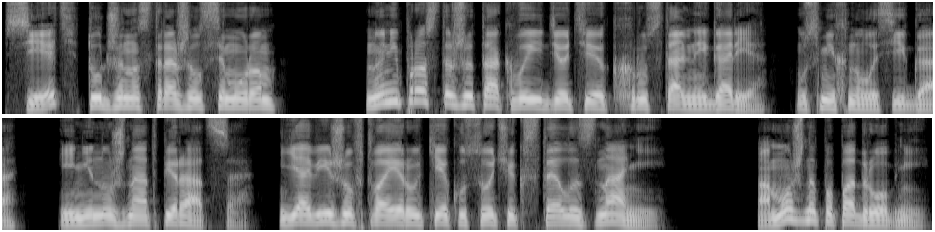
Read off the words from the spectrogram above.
«Сеть?» — тут же насторожился Муром. «Ну не просто же так вы идете к Хрустальной горе», — усмехнулась Яга. «И не нужно отпираться. Я вижу в твоей руке кусочек стелы знаний. А можно поподробней?»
